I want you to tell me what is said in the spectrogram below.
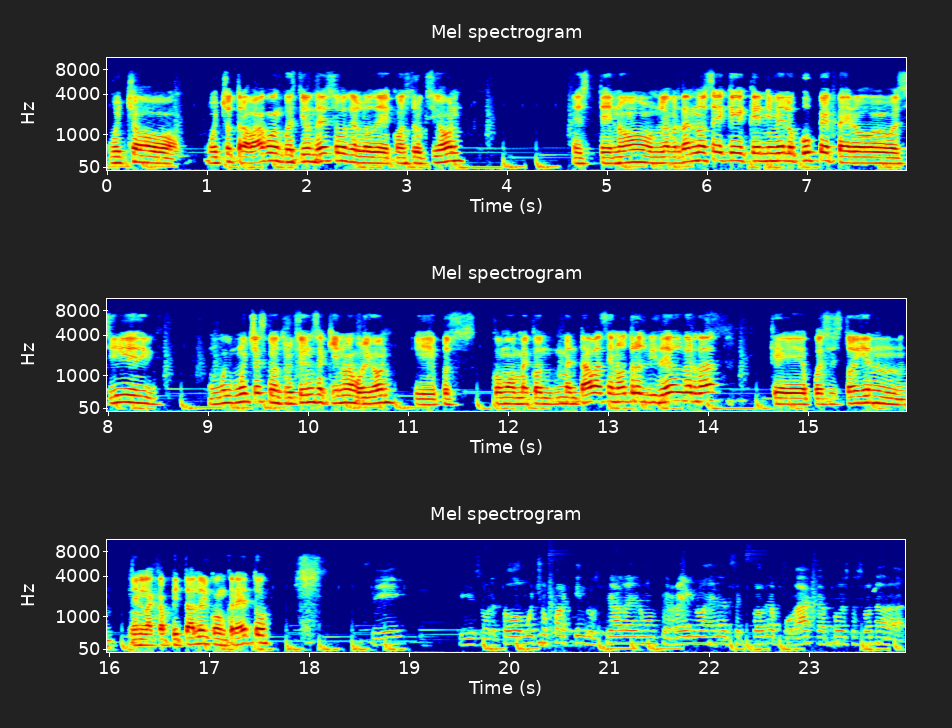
mucho, mucho trabajo en cuestión de eso, de lo de construcción. Este, no, la verdad no sé qué, qué nivel ocupe, pero sí, muy, muchas construcciones aquí en Nuevo León. Y pues, como me comentabas en otros videos, ¿verdad? Que pues estoy en, en la capital del concreto. Sí, sí, sobre todo mucho parque industrial ahí en Monterrey, ¿no? En el sector de Apodaca, toda esa zona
